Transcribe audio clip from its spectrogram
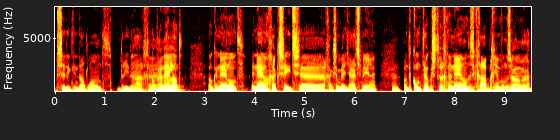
zit ik in dat land drie dagen. Ook in Nederland? Ook in Nederland. In Nederland ga ik ze iets, eh, ga ik ze een beetje uitsmeren. Hm. Want ik kom telkens terug naar Nederland. Dus ik ga begin van de zomer.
